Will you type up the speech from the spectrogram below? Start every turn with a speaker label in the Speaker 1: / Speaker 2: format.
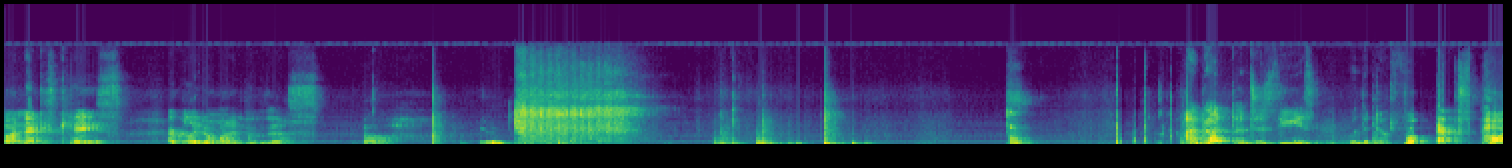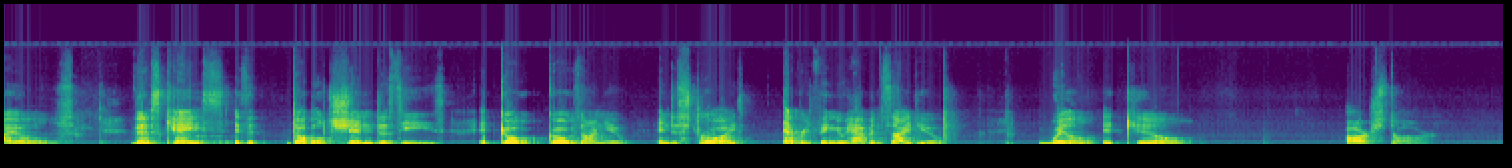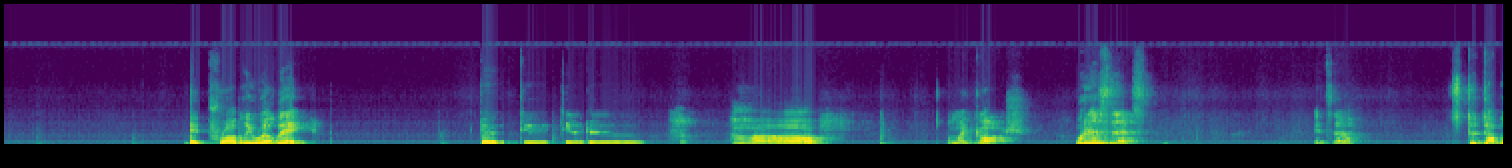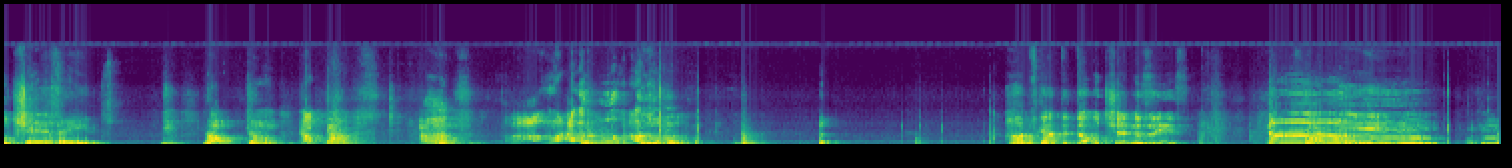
Speaker 1: Oh, next case. I really don't want to do this. Oh.
Speaker 2: I got the disease with a double.
Speaker 1: For X Piles. This case is a double chin disease. It go goes on you and destroys everything you have inside you. Will it kill our star? It probably will be. Do, do, do, do. Oh. oh my gosh. What is this? It's a. It's the double don't!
